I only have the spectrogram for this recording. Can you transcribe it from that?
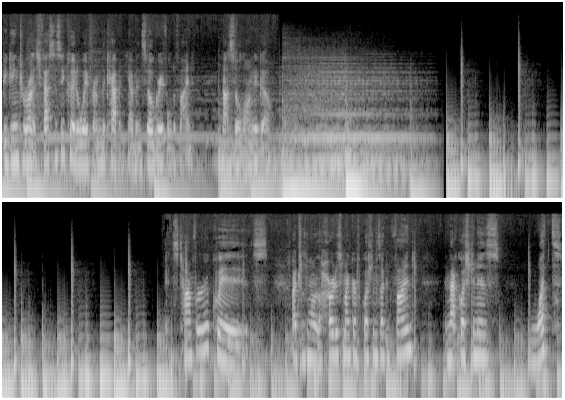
beginning to run as fast as he could away from the cabin he had been so grateful to find not so long ago. It's time for a quiz. I chose one of the hardest Minecraft questions I could find, and that question is What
